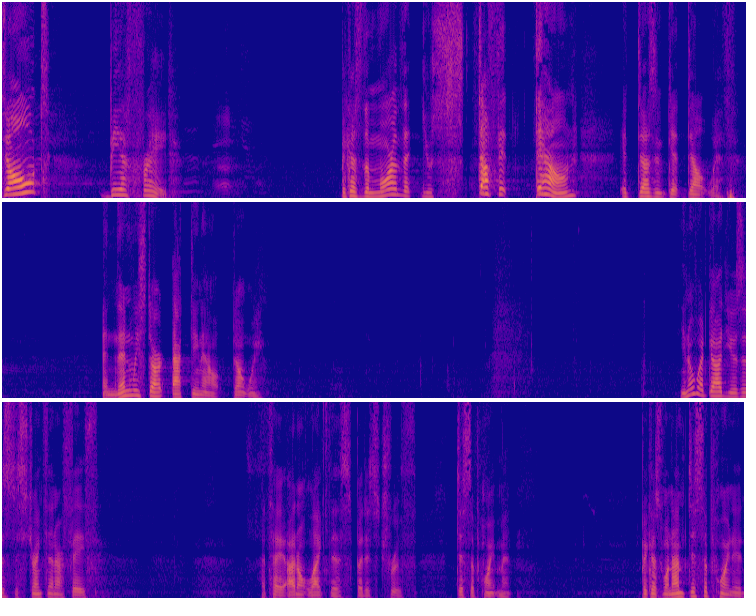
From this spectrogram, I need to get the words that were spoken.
Don't be afraid. Because the more that you stuff it down, it doesn't get dealt with. And then we start acting out, don't we? You know what God uses to strengthen our faith? I tell you, I don't like this, but it's truth disappointment. Because when I'm disappointed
